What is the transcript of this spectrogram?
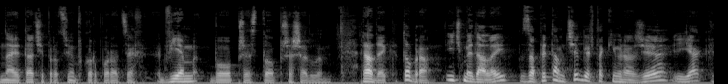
na etacie, pracują w korporacjach. Wiem, bo przez to przeszedłem. Radek, dobra, idźmy dalej. Zapytam Ciebie w takim razie, jak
